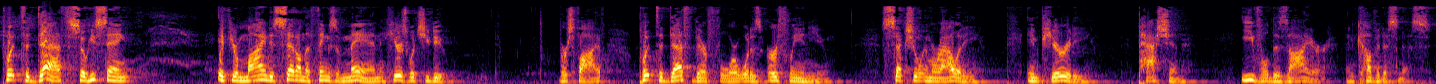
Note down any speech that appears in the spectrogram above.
Put to death, so he's saying, if your mind is set on the things of man, here's what you do. Verse 5, Put to death, therefore, what is earthly in you. Sexual immorality, impurity, passion, evil desire, and covetousness,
